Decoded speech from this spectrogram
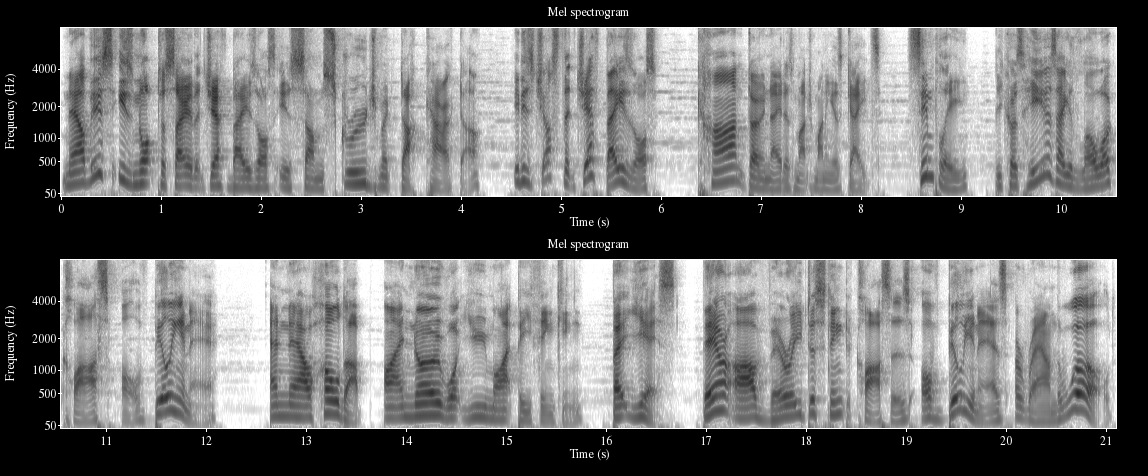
Now, this is not to say that Jeff Bezos is some Scrooge McDuck character. It is just that Jeff Bezos can't donate as much money as Gates, simply because he is a lower class of billionaire. And now, hold up, I know what you might be thinking. But yes, there are very distinct classes of billionaires around the world.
